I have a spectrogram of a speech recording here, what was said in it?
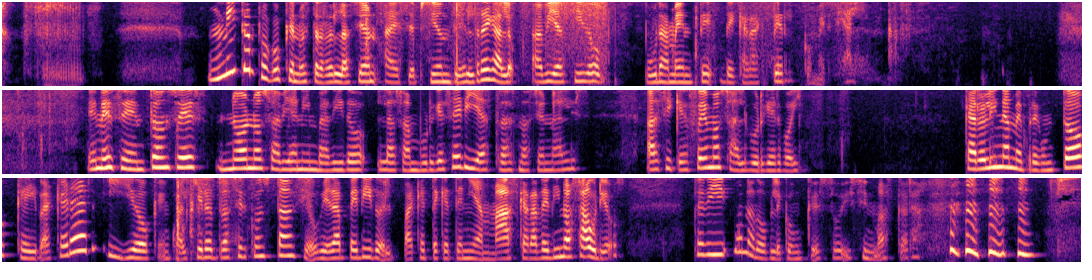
Ni tampoco que nuestra relación, a excepción del regalo, había sido puramente de carácter comercial. En ese entonces no nos habían invadido las hamburgueserías transnacionales, así que fuimos al Burger Boy. Carolina me preguntó qué iba a querer y yo, que en cualquier otra circunstancia hubiera pedido el paquete que tenía máscara de dinosaurios, pedí una doble con queso y sin máscara.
